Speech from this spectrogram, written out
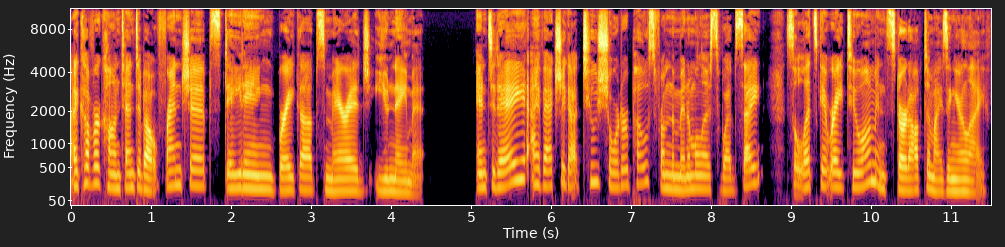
I cover content about friendships, dating, breakups, marriage, you name it. And today, I've actually got two shorter posts from the Minimalist website, so let's get right to them and start optimizing your life.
